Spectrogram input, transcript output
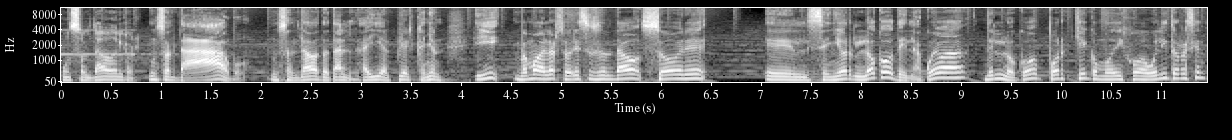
Un soldado del rol. Un soldado, un soldado total, ahí al pie del cañón. Y vamos a hablar sobre ese soldado, sobre el señor loco de la cueva del loco, porque como dijo abuelito recién,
